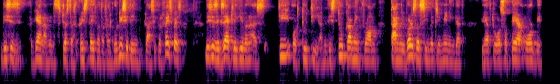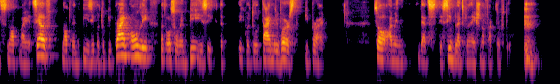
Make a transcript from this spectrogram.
this is, again, I mean, it's just a restatement of ergodicity in classical phase space. This is exactly given as T or 2T. I mean, these two coming from time reversal symmetry, meaning that you have to also pair orbits not by itself, not when P is equal to P prime only, but also when P is equal to time reversed P prime. So, I mean, that's the simple explanation of factor of two.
